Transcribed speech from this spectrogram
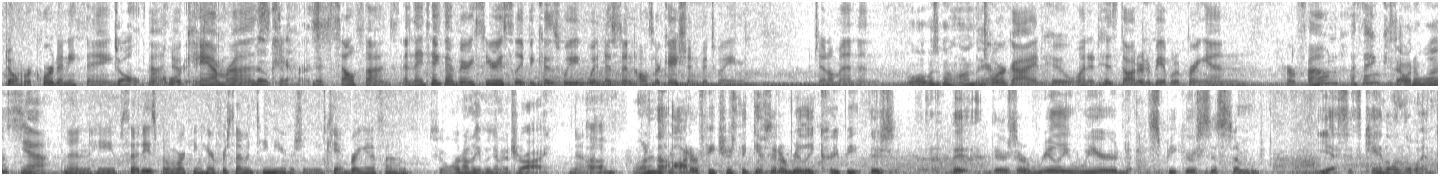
don't record anything, Don't uh, record no anything. cameras, No cameras. no cell phones, and they take that very seriously because we witnessed an altercation between a gentleman and What was going on there? a tour guide who wanted his daughter to be able to bring in her phone. I think. Is that what it was? Yeah, and he said he's been working here for 17 years, and you can't bring in a phone. So we're not even going to try. No. Um, one of the odder features that gives it a really creepy. There's the, there's a really weird speaker system. Yes, it's Candle in the Wind,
